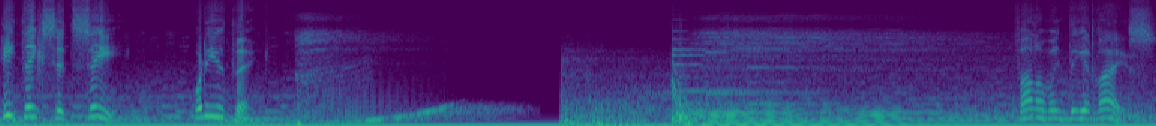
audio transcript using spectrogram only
He thinks it's C. What do you think? Following the advice.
